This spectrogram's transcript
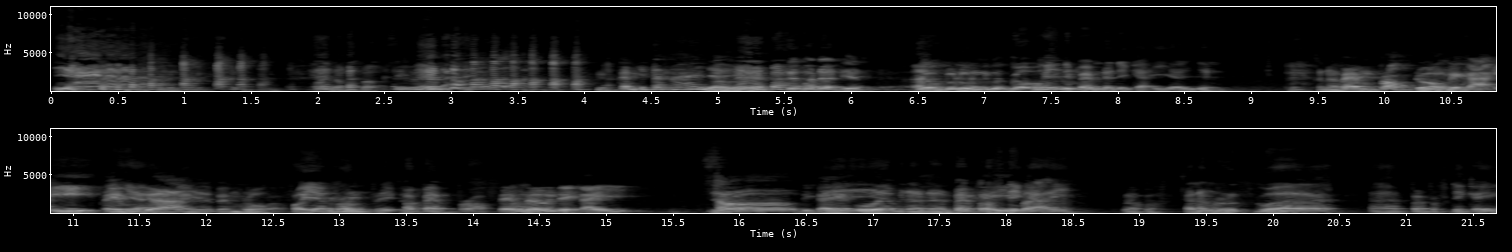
Iya. Kok nebak sih lu? kan kita nanya ya. daripada dia jawab dulu nih buat gue maunya di Pemda DKI aja. Kenapa? Pemprov dong DKI, Pemda. iya Pemprov. Oh ya Pemprov oh, Pemprov. Pemda lu DKI Sel, DKI Iya, benar, benar. Pemprov DKI. Kenapa? Karena menurut gue eh, Pemprov DKI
